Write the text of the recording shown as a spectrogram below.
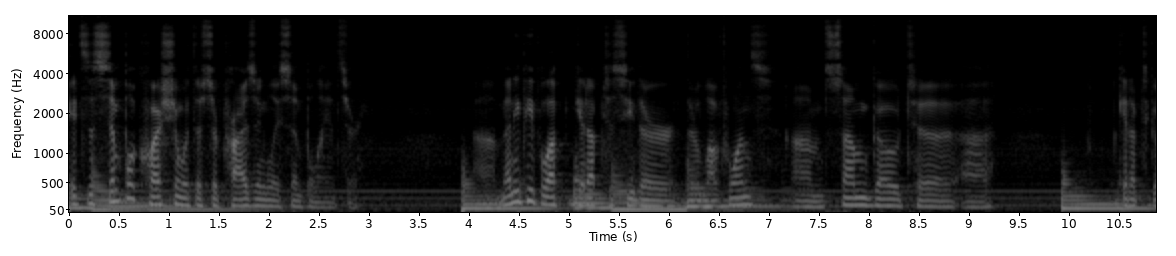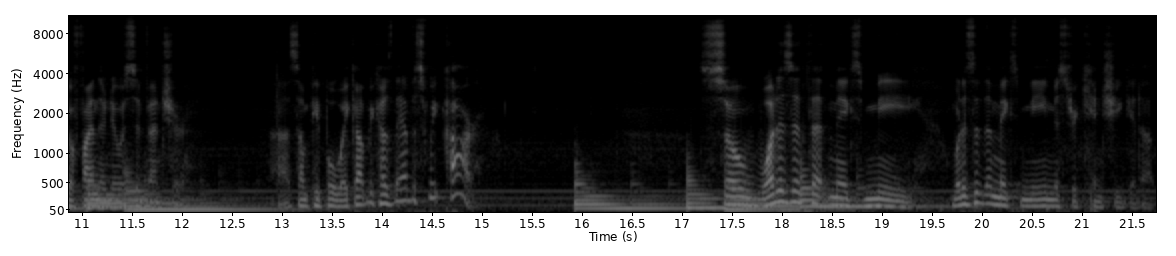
It's a simple question with a surprisingly simple answer. Uh, many people up, get up to see their, their loved ones. Um, some go to uh, get up to go find their newest adventure. Uh, some people wake up because they have a sweet car. So, what is it that makes me, what is it that makes me, Mr. Kindschy, get up?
